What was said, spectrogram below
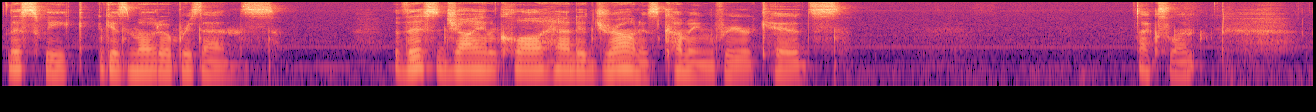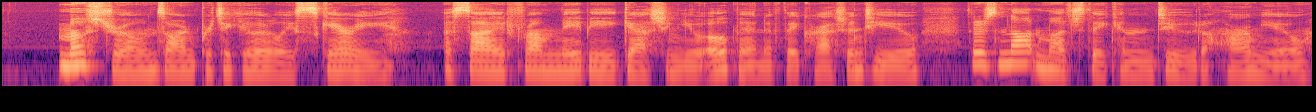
This week, Gizmodo presents This giant claw handed drone is coming for your kids. Excellent. Most drones aren't particularly scary. Aside from maybe gashing you open if they crash into you, there's not much they can do to harm you.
